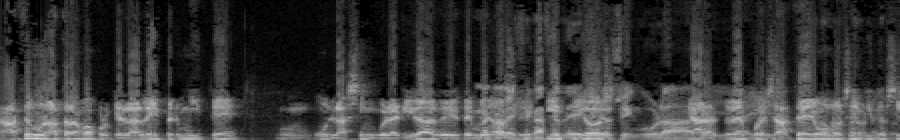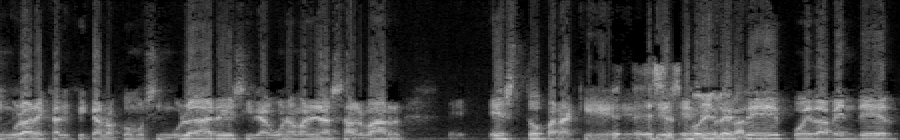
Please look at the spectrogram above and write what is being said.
hacer una trampa porque la ley permite la singularidad de determinados edificios. singular claro, entonces pues hacer unos edificios singulares calificarlos como singulares y de alguna manera salvar esto para que e-, ese pueda vender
